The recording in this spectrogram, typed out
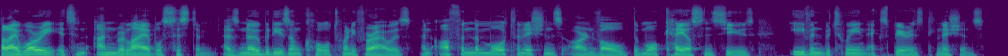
but I worry it's an unreliable system as nobody is on call 24 hours, and often the more clinicians are involved, the more chaos ensues, even between experienced clinicians.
